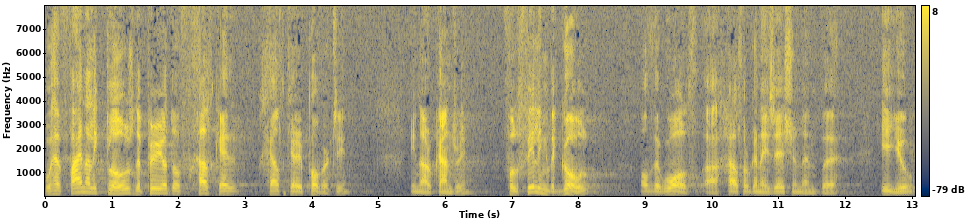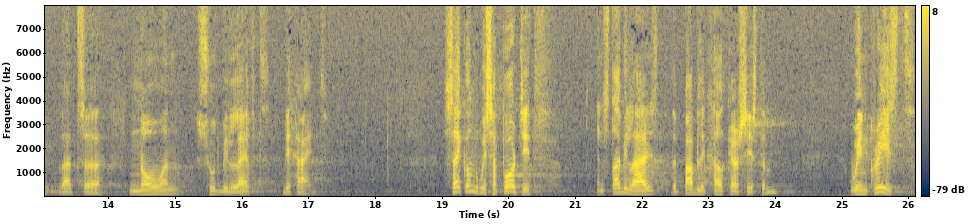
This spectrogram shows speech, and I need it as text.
we have finally closed the period of healthcare, healthcare poverty in our country, fulfilling the goal of the World uh, Health Organization and the EU that uh, no one should be left behind. Second, we supported and stabilized the public healthcare system. We increased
